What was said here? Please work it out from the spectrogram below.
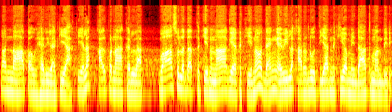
අන්න ආපහු හැරිලා කියා කියලා කල්පනා කරලා වාසුල දත්ත කියන නාගයට කියනෝ දැන් ඇවිල්ල කරඩුව තියන්න කිව මේ ධාතු මන්දිරි.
